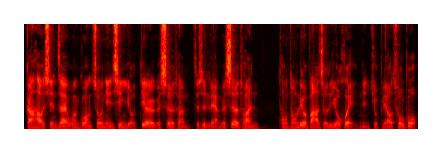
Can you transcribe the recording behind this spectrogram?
刚好现在玩股网周年庆有第二个社团，就是两个社团通通六八折的优惠，那你就不要错过。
